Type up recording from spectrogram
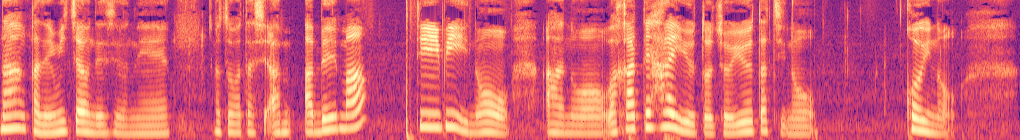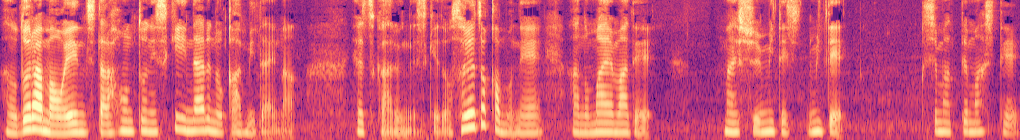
なんかね、見ちゃうんですよね。あと私、アアベマ TV の、あの、若手俳優と女優たちの恋のあの、ドラマを演じたら本当に好きになるのかみたいなやつがあるんですけど、それとかもね、あの、前まで毎週見て、見てしまってまして、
